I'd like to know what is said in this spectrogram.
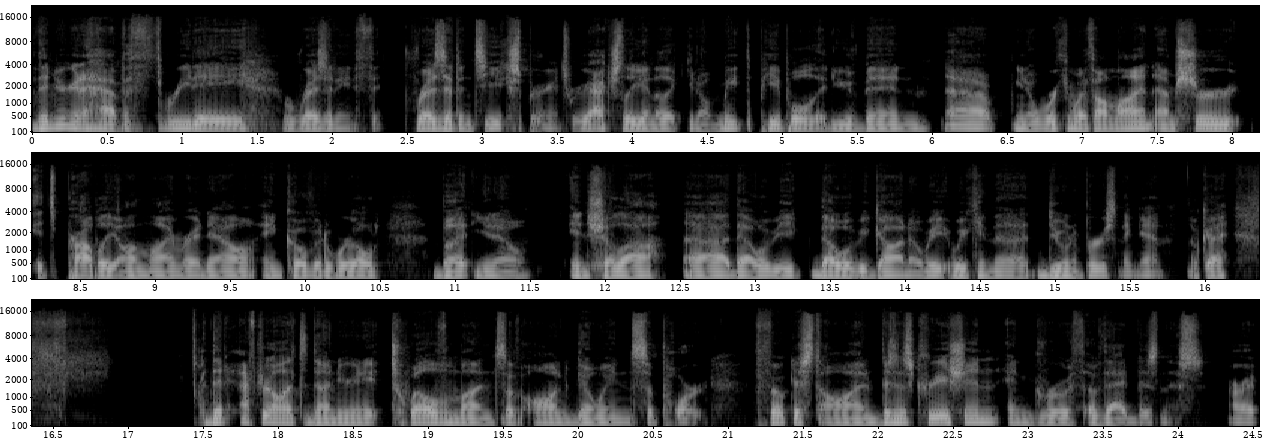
Then you're going to have a three day resident residency experience where you're actually going to like you know meet the people that you've been uh, you know working with online. I'm sure it's probably online right now in COVID world, but you know inshallah uh, that will be that will be gone we, we can uh, do it in person again okay Then, after all that's done, you're going to get 12 months of ongoing support focused on business creation and growth of that business. All right.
